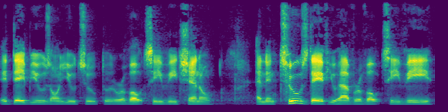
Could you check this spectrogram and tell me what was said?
it debuts on YouTube through the Revolt TV channel, and then Tuesday, if you have Revolt TV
